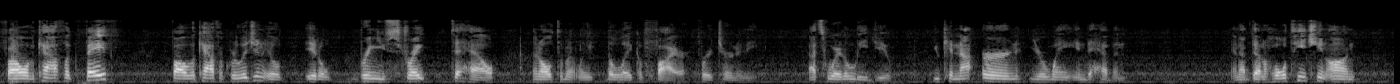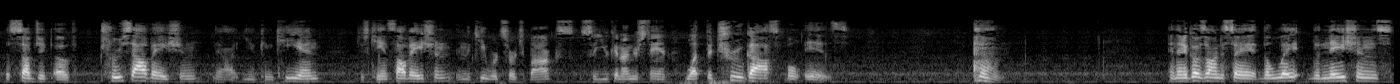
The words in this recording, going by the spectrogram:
Follow the Catholic faith, follow the Catholic religion, it'll, it'll bring you straight to hell and ultimately the lake of fire for eternity. That's where to lead you. You cannot earn your way into heaven. And I've done a whole teaching on the subject of true salvation. Now, you can key in, just key in salvation in the keyword search box so you can understand what the true gospel is. and then it goes on to say the, la- the nation's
